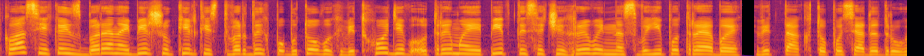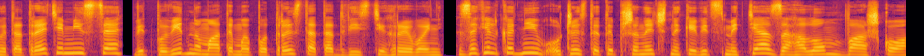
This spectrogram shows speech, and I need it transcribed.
Клас, який збере найбільшу кількість твердих побутових відходів, отримає пів тисячі гривень на свої потреби. Відтак, хто посяде друге та третє місце, відповідно матиме по 300 та 200 гривень. За кілька днів очистити пшеничники від сміття загалом важко,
